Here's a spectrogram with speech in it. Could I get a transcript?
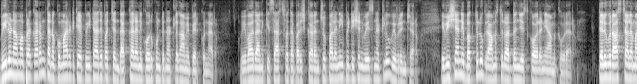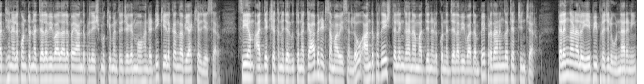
వీలునామా ప్రకారం తన కుమారుడికే పీఠాధిపత్యం దక్కాలని కోరుకుంటున్నట్లుగా ఆమె పేర్కొన్నారు. వివాదానికి శాశ్వత పరిష్కారం చూపాలని పిటిషన్ వేసినట్లు వివరించారు. ఈ విషయాన్ని భక్తులు గ్రామస్తులు అర్థం చేసుకోవాలని ఆమె కోరారు. తెలుగు రాష్ట్రాల మధ్య నెలకొంటున్న జల వివాదాలపై ఆంధ్రప్రదేశ్ ముఖ్యమంత్రి జగన్మోహన్ రెడ్డి కీలకంగా వ్యాఖ్యలు చేశారు. సీఎం అధ్యక్షతన జరుగుతున్న కేబినెట్ సమావేశంలో ఆంధ్రప్రదేశ్ తెలంగాణ మధ్య నెలకొన్న జల వివాదంపై ప్రధానంగా చర్చించారు. తెలంగాణలో ఏపీ ప్రజలు ఉన్నారని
